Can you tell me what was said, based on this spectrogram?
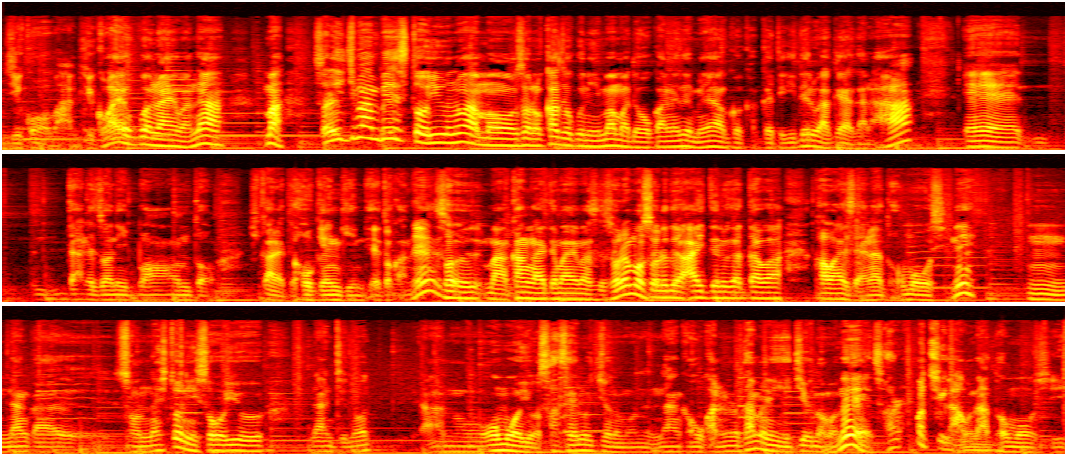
事故、まあ、事故はよくないわな。まあ、それ一番ベストいうのは、もう、その家族に今までお金で迷惑かけてきてるわけやから、えー、誰ぞにボーンと引かれて保険金でとかね、そういう、まあ考えてまいりますけど、それもそれで空いてる方はかわいそうやなと思うしね。うん、なんか、そんな人にそういう、なんていうの、あの、思いをさせるっていうのも、ね、なんかお金のためにっていうのもね、それも違うなと思うし、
